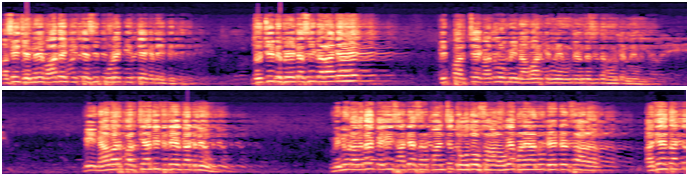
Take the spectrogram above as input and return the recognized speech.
ਅਸੀਂ ਜਿੰਨੇ ਵਾਅਦੇ ਕੀਤੇ ਸੀ, ਪੂਰੇ ਕੀਤੇ ਕਿ ਨਹੀਂ ਕੀਤੇ? ਦੂਜੀ ਡਿਬੇਟ ਅਸੀਂ ਕਰਾਂਗੇ ਵੀ ਪਰਚੇ ਕੱਢ ਲਓ, ਮਹੀਨਾਵਾਰ ਕਿੰਨੇ ਹੁੰਦੇ ਹੁੰਦੇ ਸੀ ਤੇ ਹੁਣ ਕਿੰਨੇ ਹੁੰਦੇ ਮਹੀਨਾਵਾਰ ਪਰਚਿਆਂ ਦੀ ਡਿਟੇਲ ਕੱਢ ਲਿਓ। ਮੈਨੂੰ ਲੱਗਦਾ ਕਈ ਸਾਡੇ ਸਰਪੰਚ 2-2 ਸਾਲ ਹੋ ਗਏ ਬਣਿਆ ਨੂੰ ਡੇਢ ਡੇਢ ਸਾਲ। ਅਜੇ ਤੱਕ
